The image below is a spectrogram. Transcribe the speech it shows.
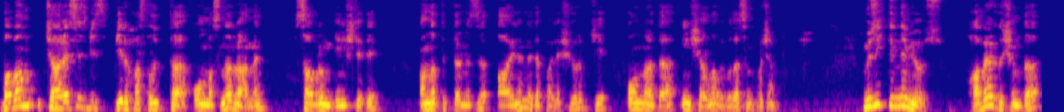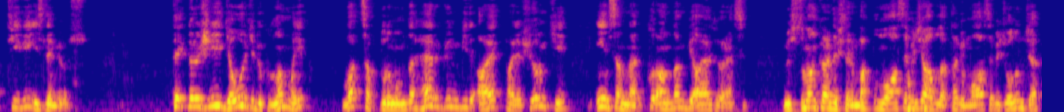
Babam çaresiz biz bir hastalıkta olmasına rağmen sabrım genişledi. Anlattıklarınızı ailemle de paylaşıyorum ki onlar da inşallah uygulasın hocam. Müzik dinlemiyoruz. Haber dışında TV izlemiyoruz. Teknolojiyi gavur gibi kullanmayıp WhatsApp durumumda her gün bir ayet paylaşıyorum ki insanlar Kur'an'dan bir ayet öğrensin. Müslüman kardeşlerim bak bu muhasebeci abla tabii muhasebeci olunca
